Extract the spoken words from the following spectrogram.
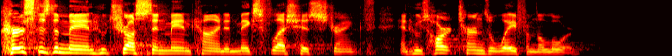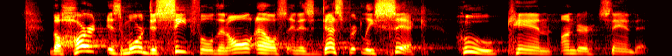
Cursed is the man who trusts in mankind and makes flesh his strength, and whose heart turns away from the Lord. The heart is more deceitful than all else and is desperately sick. Who can understand it?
